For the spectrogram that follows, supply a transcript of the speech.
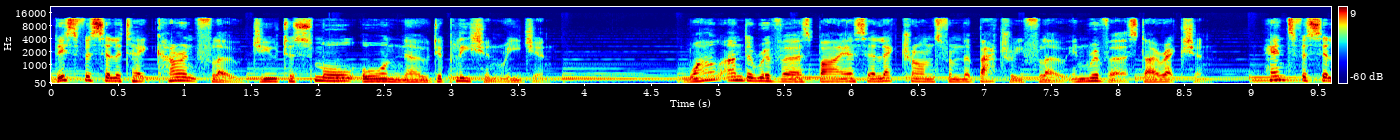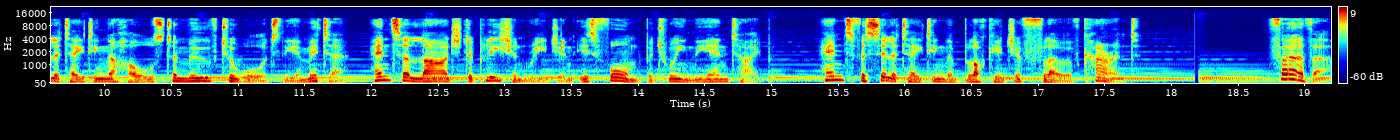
This facilitate current flow due to small or no depletion region. While under reverse bias electrons from the battery flow in reverse direction hence facilitating the holes to move towards the emitter, hence a large depletion region is formed between the N-type, hence facilitating the blockage of flow of current. Further,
